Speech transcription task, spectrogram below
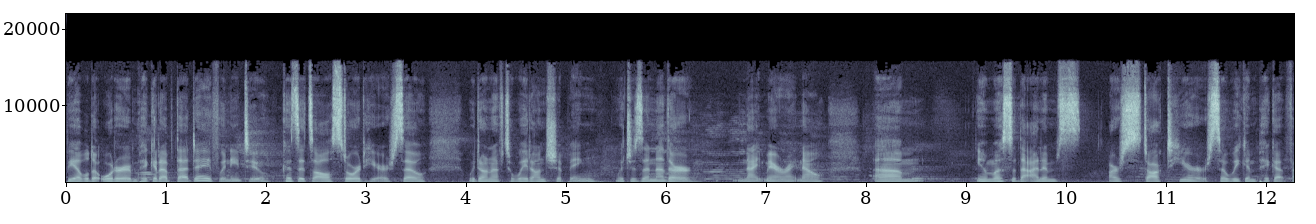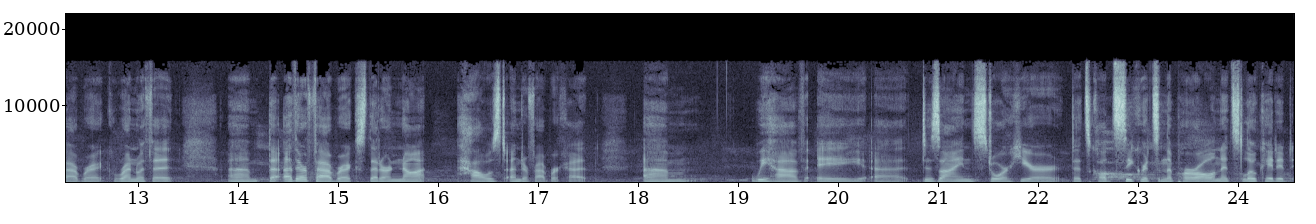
be able to order and pick it up that day if we need to because it's all stored here. So we don't have to wait on shipping, which is another nightmare right now. Um, you know, most of the items are stocked here, so we can pick up fabric, run with it. Um, the other fabrics that are not housed under Fabricut, um, we have a uh, design store here that's called Secrets in the Pearl, and it's located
